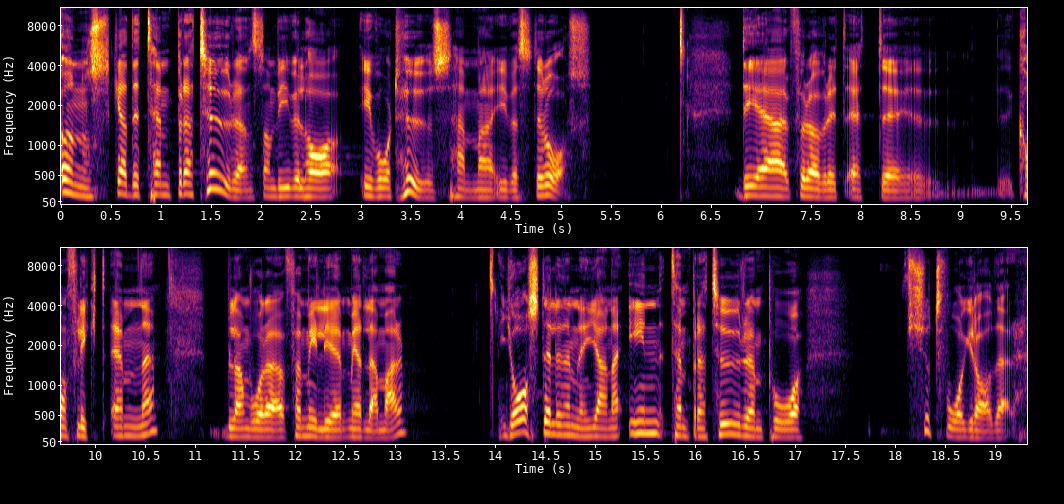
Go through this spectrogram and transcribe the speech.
önskade temperaturen som vi vill ha i vårt hus hemma i Västerås. Det är för övrigt ett eh, konfliktämne bland våra familjemedlemmar. Jag ställer nämligen gärna in temperaturen på 22 grader.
